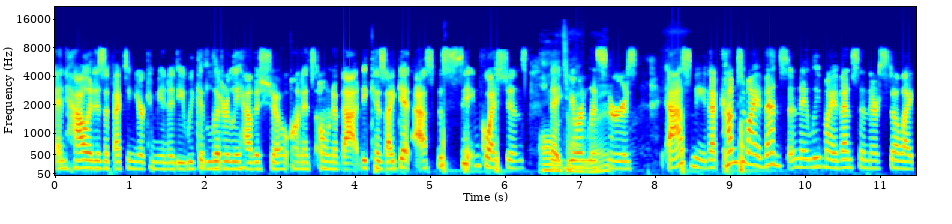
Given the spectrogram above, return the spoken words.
and how it is affecting your community we could literally have a show on its own of that because i get asked the same questions All that your right? listeners ask me that come to my events and they leave my events and they're still like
